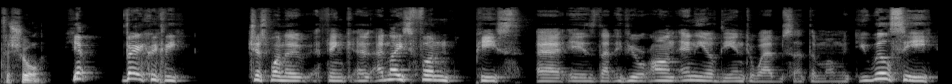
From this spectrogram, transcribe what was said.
for sure. Yep. Very quickly, just want to think a, a nice fun piece uh, is that if you're on any of the interwebs at the moment, you will see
